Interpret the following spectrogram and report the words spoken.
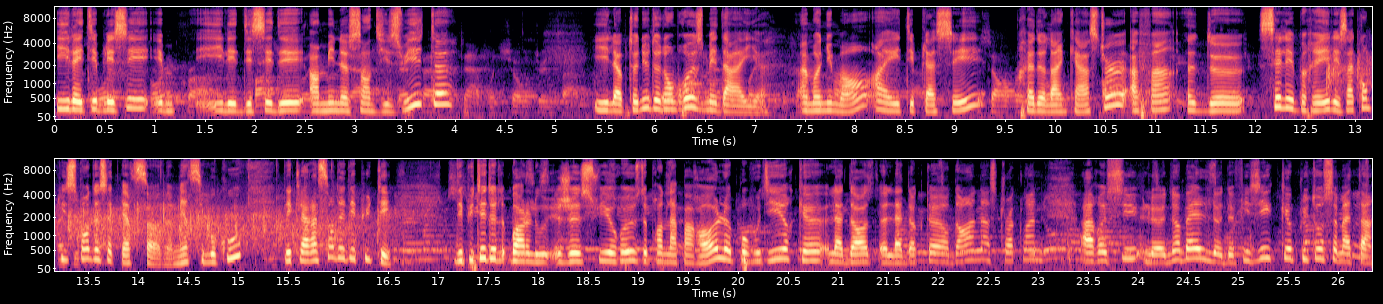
Il a été blessé et il est décédé en 1918. Il a obtenu de nombreuses médailles. Un monument a été placé près de Lancaster afin de célébrer les accomplissements de cette personne. Merci beaucoup. Déclaration des députés. Député de Waterloo, je suis heureuse de prendre la parole pour vous dire que la, docteure Donna Struckland a reçu le Nobel de physique plus tôt ce matin.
